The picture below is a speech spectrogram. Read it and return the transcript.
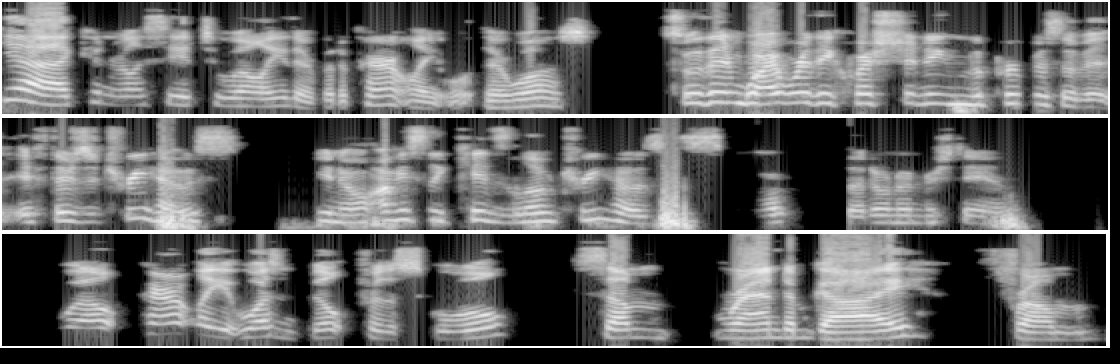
Yeah, I couldn't really see it too well either, but apparently there was. So then, why were they questioning the purpose of it? If there's a treehouse, you know, obviously kids love treehouses. I don't understand. Well, apparently it wasn't built for the school. Some random guy from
